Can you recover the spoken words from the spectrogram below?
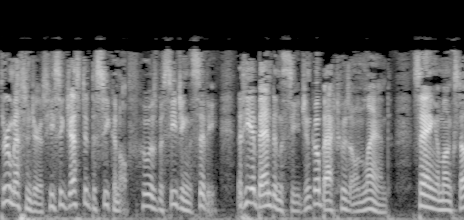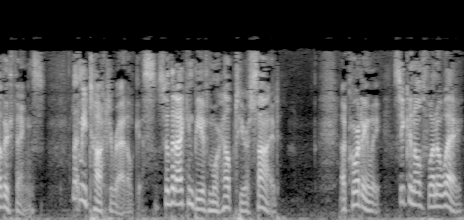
Through messengers he suggested to Siconulf, who was besieging the city, that he abandon the siege and go back to his own land, saying, amongst other things, Let me talk to Radelchis, so that I can be of more help to your side. Accordingly, Siconulf went away.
